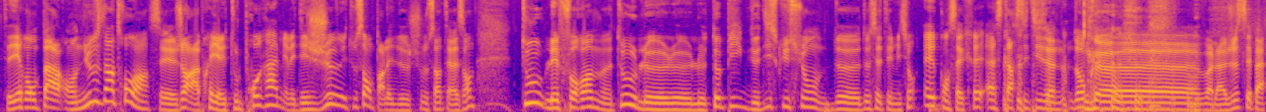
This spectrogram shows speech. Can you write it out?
C'est-à-dire qu'on parle en news d'intro, hein. c'est genre après il y avait tout le programme, il y avait des jeux et tout ça, on parlait de choses intéressantes. Tous les forums, tout le, topic de discussion de, cette émission est consacré à Star Citizen. Donc euh, voilà, je sais pas.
